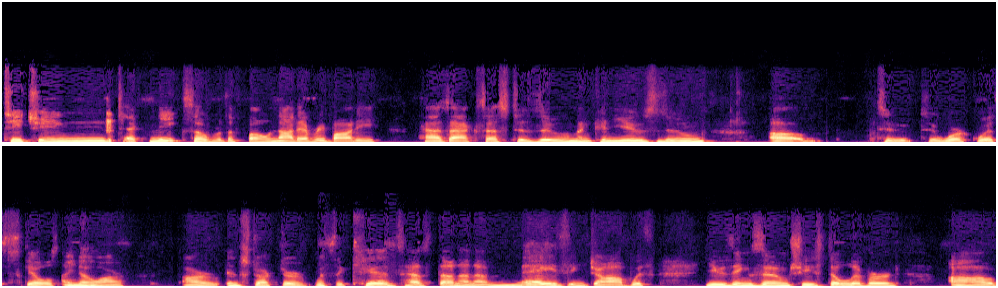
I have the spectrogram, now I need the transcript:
teaching techniques over the phone. Not everybody has access to Zoom and can use Zoom uh, to to work with skills. I know our our instructor with the kids has done an amazing job with using Zoom. She's delivered. Uh,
